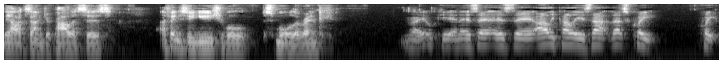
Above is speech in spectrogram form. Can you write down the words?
the Alexandra Palace is, I think, it's a usual smaller rink. Right. Okay. And is uh, is uh, Ali Pali is that that's quite quite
